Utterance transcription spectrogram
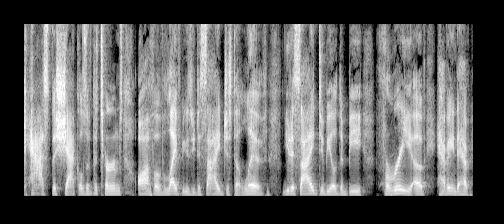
cast the shackles of the terms off of life because you decide just to live. You decide to be able to be free of having to have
